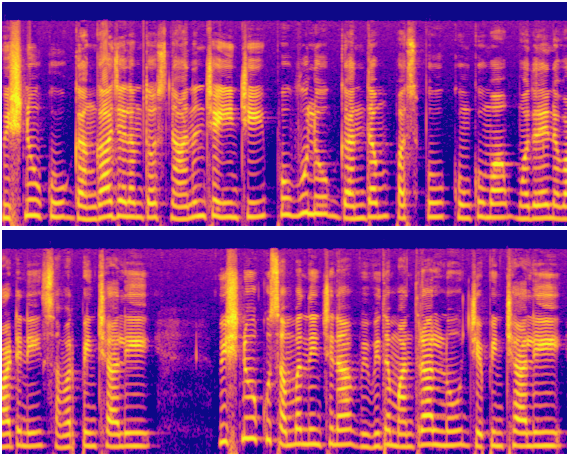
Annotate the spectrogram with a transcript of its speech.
విష్ణువుకు గంగాజలంతో స్నానం చేయించి పువ్వులు గంధం పసుపు కుంకుమ మొదలైన వాటిని సమర్పించాలి. విష్ణువుకు సంబంధించిన వివిధ మంత్రాలను జపించాలి.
